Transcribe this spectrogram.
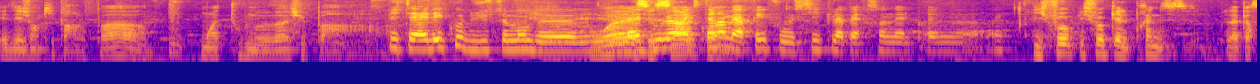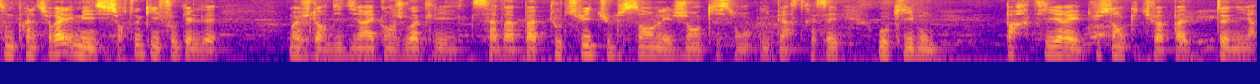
et des gens qui parlent pas. Moi, tout me va, je suis pas. Puis tu es à l'écoute justement de, de Ouais, la douleur, ça, etc. quoi. Mais après, il faut aussi que la personne, elle prenne. euh, ouais. Il faut, il faut qu'elle prenne, la personne prenne sur elle, mais surtout qu'il faut qu'elle. Moi, je leur dis direct quand je vois que, les- que ça va pas tout de suite, tu le sens, les gens qui sont hyper stressés ou qui vont partir et tu sens que tu vas pas tenir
